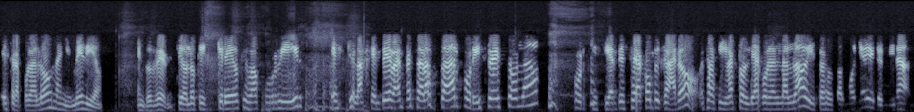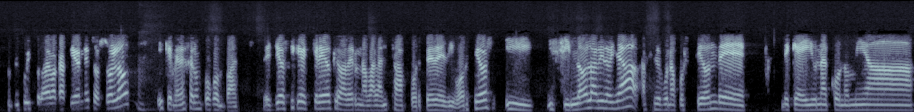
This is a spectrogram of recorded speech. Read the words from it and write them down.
extrapolarlo a un año y medio. Entonces, yo lo que creo que va a ocurrir es que la gente va a empezar a optar por irse sola, porque si antes era complicado, o sea, si ibas todo el día con el de al lado y estás todo el moño y dices, mira, me fui sola de vacaciones o solo y que me dejen un poco en paz. Yo sí que creo que va a haber una avalancha fuerte de divorcios y, y si no lo ha habido ya, ha sido una cuestión de, de que hay una economía,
